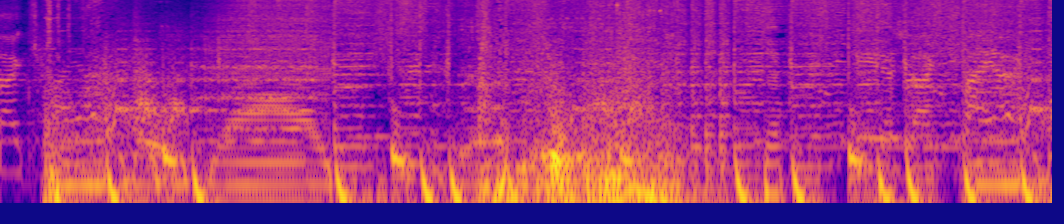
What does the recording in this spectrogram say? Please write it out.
Like fire. Feels like fire.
